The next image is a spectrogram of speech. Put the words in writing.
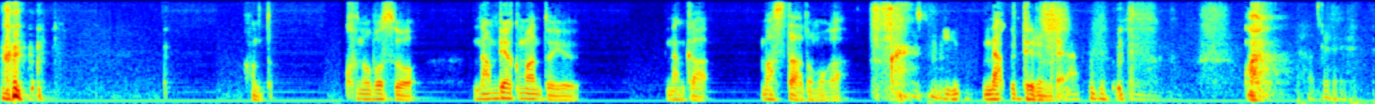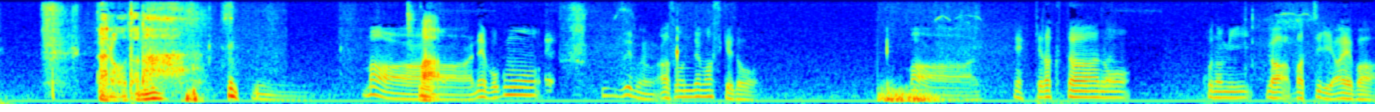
本当このボスを何百万という、なんか、マスターどもが、い 殴ってるみたいな。なるほどな。うんまあ、ね、僕もずいぶん遊んでますけど、まあ、ね、キャラクターの好みがバッチリ合えば、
